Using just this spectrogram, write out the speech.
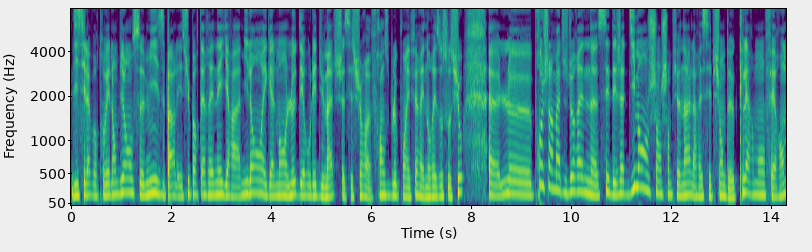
D'ici là, vous retrouvez l'ambiance mise par les supporters rennais hier à Milan. Également le déroulé du match, c'est sur francebleu.fr et nos réseaux sociaux. Euh, le prochain match de Rennes, c'est déjà dimanche en championnat, la réception de Clermont-Ferrand.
